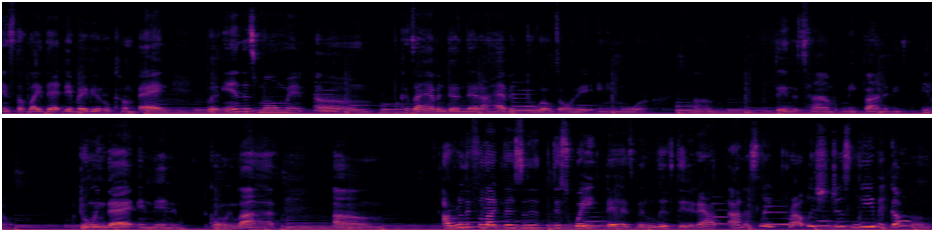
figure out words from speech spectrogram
and stuff like that, then maybe it'll come back. But in this moment, um, because I haven't done that, I haven't dwelt on it anymore. Um, within the time of me these, you know, doing that and then going live, um, I really feel like there's a, this weight that has been lifted, and I honestly probably should just leave it gone.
